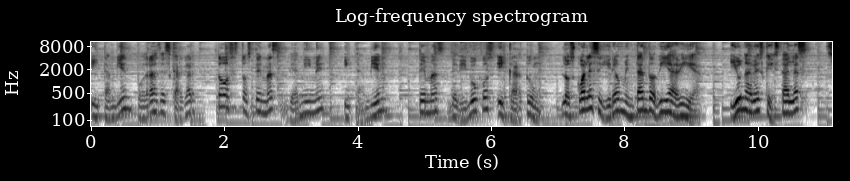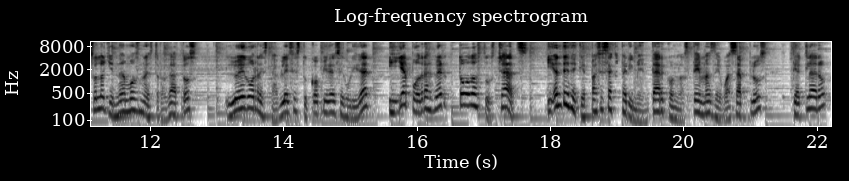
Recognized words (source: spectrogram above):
y también podrás descargar todos estos temas de anime y también temas de dibujos y cartoon, los cuales seguiré aumentando día a día. Y una vez que instalas, solo llenamos nuestros datos, luego restableces tu copia de seguridad y ya podrás ver todos tus chats. Y antes de que pases a experimentar con los temas de WhatsApp Plus, te aclaro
